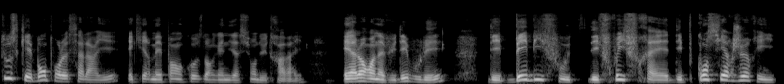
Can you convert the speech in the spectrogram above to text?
tout ce qui est bon pour le salarié et qui ne remet pas en cause l'organisation du travail. Et alors, on a vu débouler des baby-foot, des fruits frais, des conciergeries,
